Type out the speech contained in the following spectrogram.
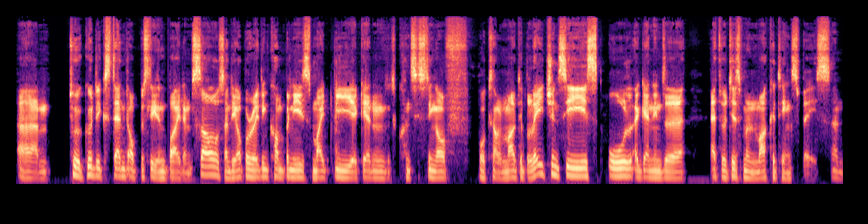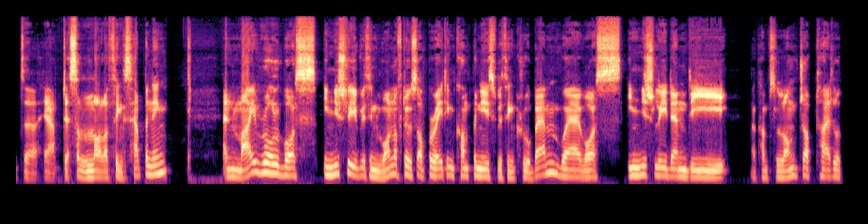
um, to a good extent, obviously, and by themselves. And the operating companies might be, again, consisting of, for example, multiple agencies, all again in the advertisement marketing space. And uh, yeah, there's a lot of things happening. And my role was initially within one of those operating companies within GroupM, where I was initially then the, comes a long job title,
